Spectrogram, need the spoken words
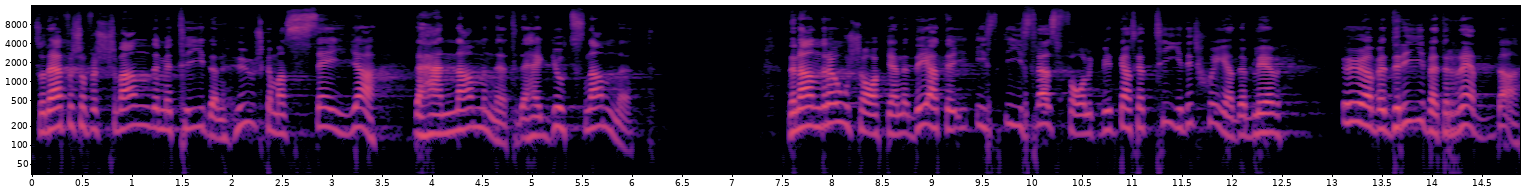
Så därför så försvann det med tiden. Hur ska man säga det här namnet, det här gudsnamnet? Den andra orsaken det är att Israels folk vid ett ganska tidigt skede blev överdrivet rädda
